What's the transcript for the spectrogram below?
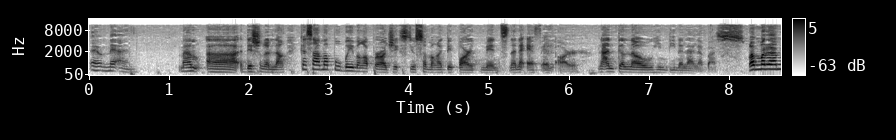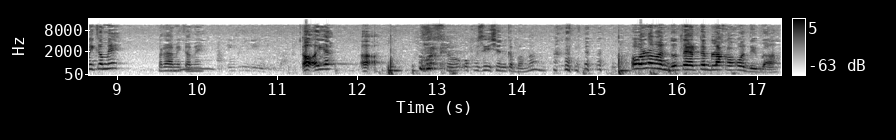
Eh, Mean. Ma'am, ah, additional lang. Kasama po ba yung mga projects nyo sa mga departments na na-FLR na until now hindi nalalabas? Ah, marami kami. Marami kami. Oo, yeah. Oo. So, opposition ka ba, ma'am? Oo naman, Duterte Black ako, di ba?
